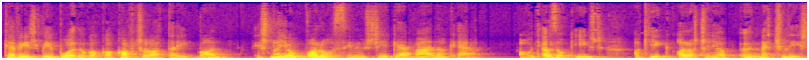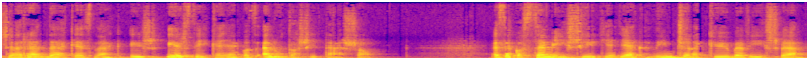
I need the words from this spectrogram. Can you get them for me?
kevésbé boldogak a kapcsolataikban, és nagyobb valószínűséggel válnak el, ahogy azok is, akik alacsonyabb önbecsüléssel rendelkeznek és érzékenyek az elutasításra. Ezek a személyiségjegyek nincsenek kőbevésve,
